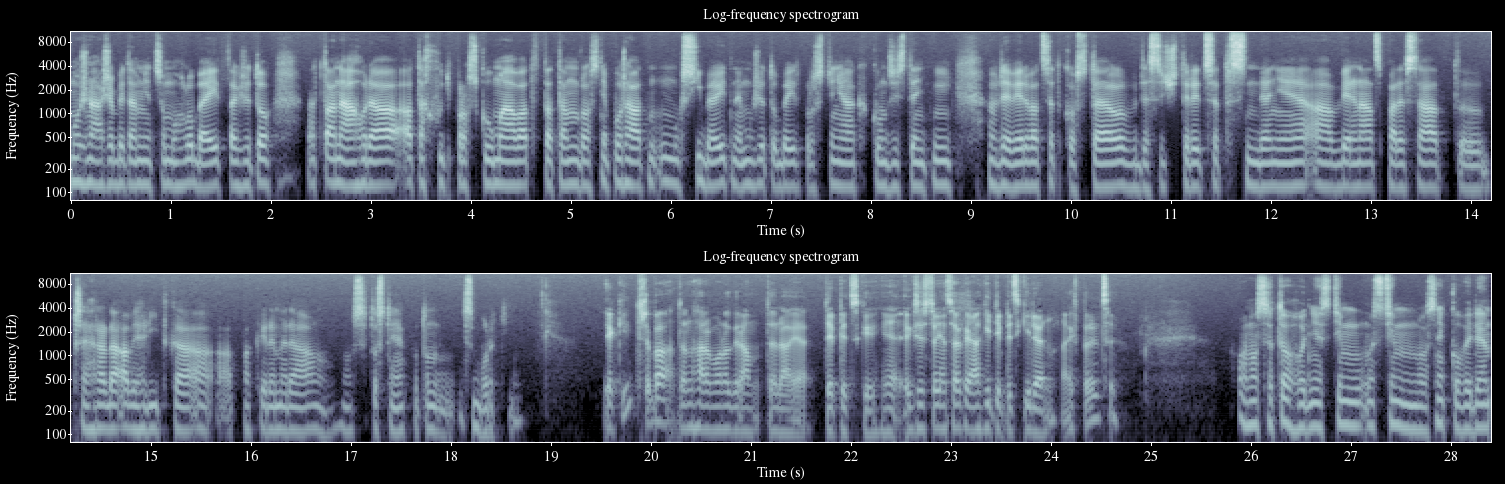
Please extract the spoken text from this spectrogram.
možná, že by tam něco mohlo být, takže to ta náhoda a ta chuť proskoumávat, ta tam vlastně pořád musí být, nemůže to být prostě nějak konzistentní v 9.20 kostel, v 10.40 snídaně a v 11.50 eh, přehrada a vyhlídka a, a pak jdeme dál. No. no se to stejně potom zbortí. Jaký třeba ten harmonogram teda je typicky? Je, existuje něco jako nějaký typický den na expedici? Ono se to hodně s tím, s tím vlastně covidem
